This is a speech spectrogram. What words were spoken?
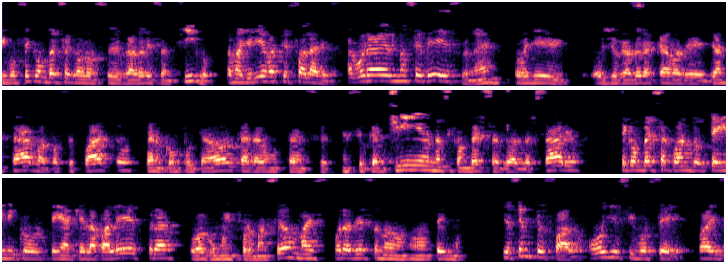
se você conversa com os jogadores antigos, a maioria vai te falar isso. Agora não se vê isso, né? Hoje o jogador acaba de jantar, vai para o seu quarto, está no computador, cada um está em seu, cantinho, não se conversa do adversário. Se conversa quando o técnico tem aquela palestra ou alguma informação, mas fora disso não, não tem eu sempre falo, hoje se você faz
